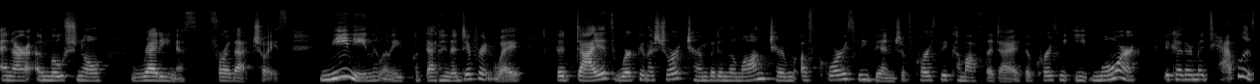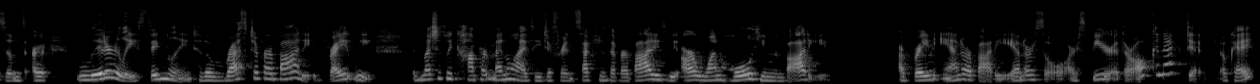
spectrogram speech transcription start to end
and our emotional readiness for that choice. Meaning, let me put that in a different way, the diets work in the short term, but in the long term, of course, we binge. Of course, we come off the diets. Of course, we eat more because our metabolisms are literally signaling to the rest of our bodies, right? We, as much as we compartmentalize the different sections of our bodies, we are one whole human body our brain and our body and our soul, our spirit, they're all connected. Okay.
